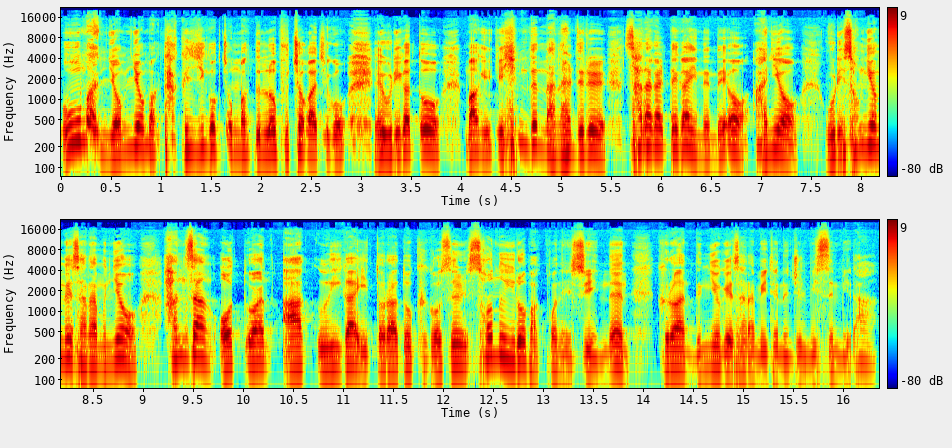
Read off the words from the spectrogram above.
오만 염려 막 다 근심 걱정 막 늘러 붙여가지고 우리가 또 막 이렇게 힘든 나날들을 살아갈 때가 있는데요. 아니요, 우리 성령의 사람은요 항상 어떠한 악의가 있더라도 그것을 선의로 바꿔 낼 수 있는 그러한 능력의 사람이 되는 줄 믿습니다.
